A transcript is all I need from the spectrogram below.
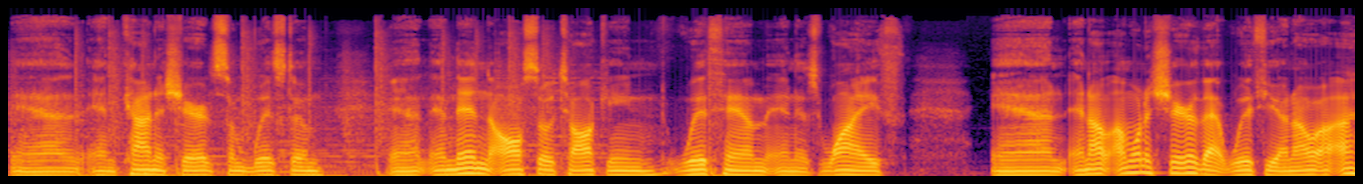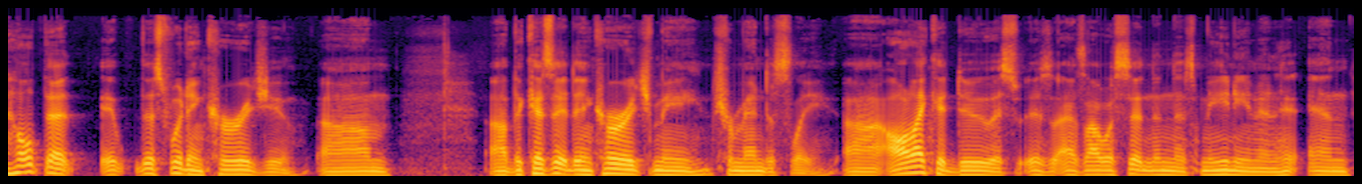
and, and kind of shared some wisdom and and then also talking with him and his wife, and and I, I want to share that with you, and I, I hope that it, this would encourage you. Um, uh, because it encouraged me tremendously. Uh, all I could do is, is, as I was sitting in this meeting, and and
